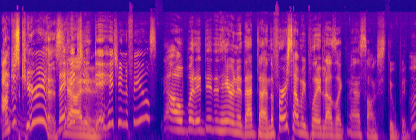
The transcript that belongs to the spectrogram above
I'm just curious. They No, hit I you. didn't. Did it hit you in the feels? No, but it did hearing it that time. The first time we played it, I was like, man, that song's stupid. Mm.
